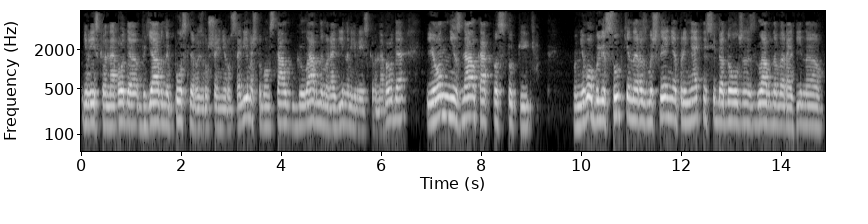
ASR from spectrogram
еврейского народа в явно после разрушения Иерусалима, чтобы он стал главным раввином еврейского народа, и он не знал, как поступить. У него были сутки на размышления, принять на себя должность главного раввина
